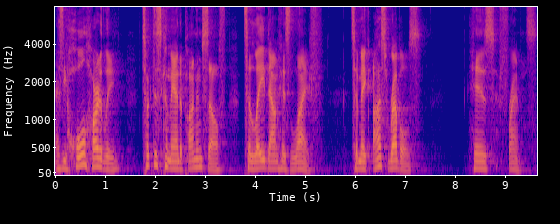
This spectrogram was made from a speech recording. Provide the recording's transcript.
as he wholeheartedly took this command upon himself to lay down his life to make us rebels his friends.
